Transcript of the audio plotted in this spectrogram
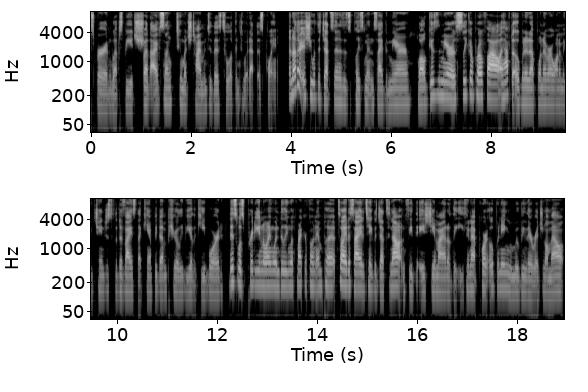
Whisper and web speech, but I've sunk too much time into this to look into it at this point. Another issue with the Jetson is its placement inside the mirror. While it gives the mirror a sleeker profile, I have to open it up whenever I want to make changes to the device that can't be done purely via the keyboard. This was pretty annoying when dealing with microphone input, so I decided to take the Jetson out and feed the HDMI out of the Ethernet port opening, removing the original mount.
